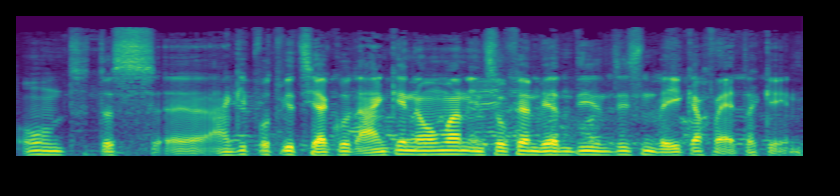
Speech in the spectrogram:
und das äh, Angebot wird sehr gut angenommen. Insofern werden die diesen Weg auch weitergehen.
